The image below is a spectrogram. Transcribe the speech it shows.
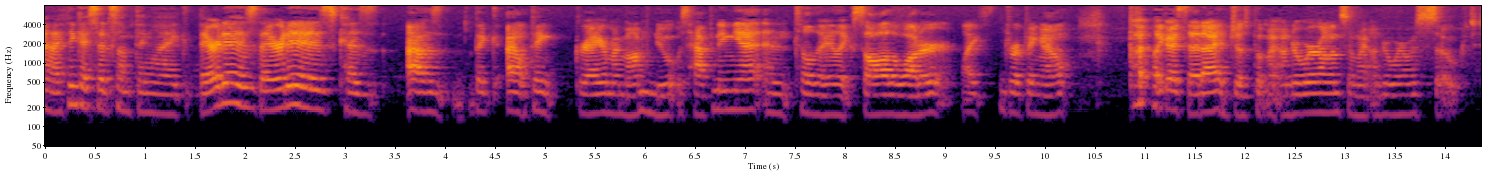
and I think I said something like, there it is, there it is, because I was like, I don't think Gray or my mom knew it was happening yet until they like saw the water like dripping out. But like I said, I had just put my underwear on, so my underwear was soaked.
